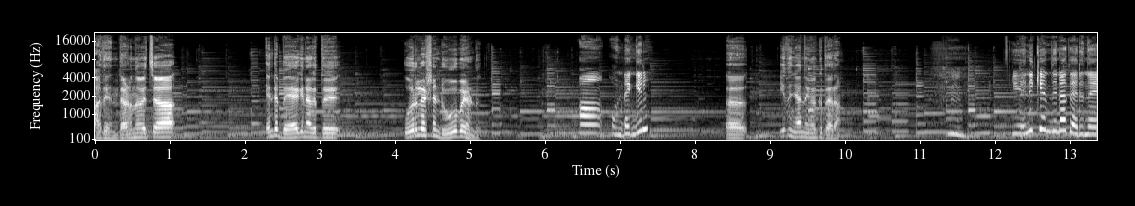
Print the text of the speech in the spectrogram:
അതെന്താണെന്ന് വെച്ചാ എന്റെ ബാഗിനകത്ത് ഒരു ലക്ഷം രൂപയുണ്ട്. ആ ഉണ്ടെങ്കിൽ? ഇത് ഞാൻ നിങ്ങൾക്ക് തരാം. എനിക്ക് എന്തിനാ തരുന്നേ?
